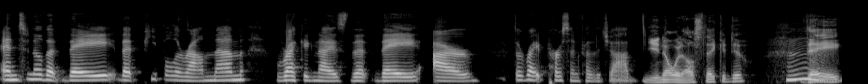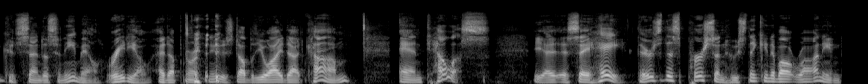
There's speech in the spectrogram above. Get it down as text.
and to know that they, that people around them recognize that they are the right person for the job. You know what else they could do? they hmm. could send us an email, radio at upnorthnewswi.com, and tell us. Yeah, uh, say, hey, there's this person who's thinking about running.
